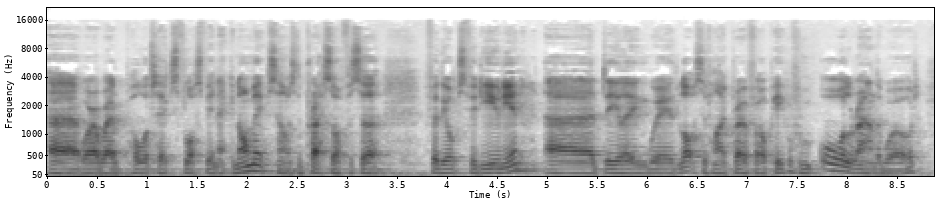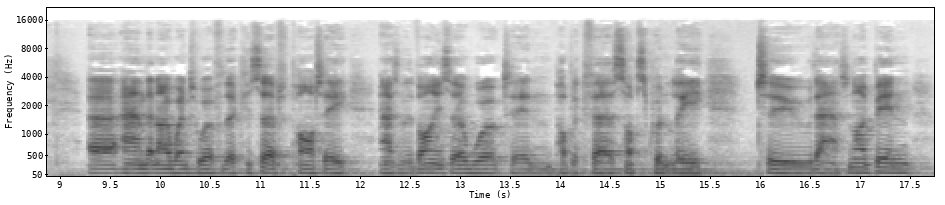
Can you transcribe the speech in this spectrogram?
uh, where I read politics, philosophy, and economics. I was the press officer for the Oxford Union, uh, dealing with lots of high profile people from all around the world. Uh, and then I went to work for the Conservative Party as an advisor, worked in public affairs subsequently to that. And I've been,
